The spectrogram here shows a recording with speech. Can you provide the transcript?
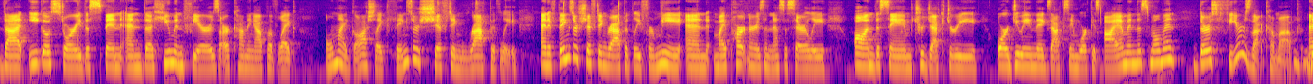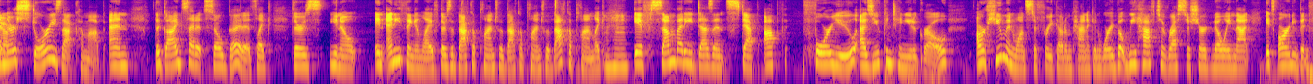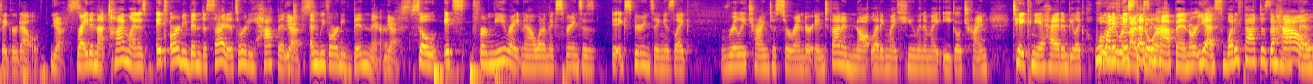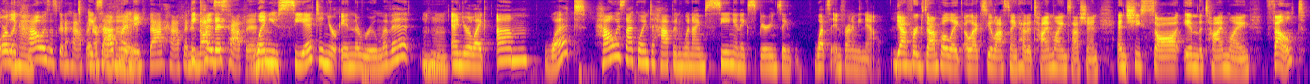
that ego story, the spin, and the human fears are coming up of like, oh my gosh, like things are shifting rapidly. And if things are shifting rapidly for me and my partner isn't necessarily on the same trajectory or doing the exact same work as I am in this moment, there's fears that come up mm-hmm. and Yeah. there's stories that come up. And the guide said it's so good. It's like there's, you know, in anything in life, there's a backup plan to a backup plan to a backup plan. Like mm-hmm. if somebody doesn't step up for you as you continue to grow, our human wants to freak out and panic and worry, but we have to rest assured knowing that it's already been figured out. yes. Right? And that timeline is it's already been decided. It's already happened. Yes. And we've already been there. Yes. So it's for me right now, what I'm experiencing is experiencing is like really trying to surrender into that and not letting my human and my ego try and take me ahead and be like, well, Pull what if this doesn't door. happen? Or yes, what if that doesn't the how happen? or like how is this going to happen or how can I make that happen and not this happen? When you see it and you're in the room of it Mm-hmm. and you're like, um, what? How is that going to happen when I'm seeing and experiencing what's in front of me now? Yeah, for example, like Alexia last night had a timeline session and she saw in the timeline, felt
